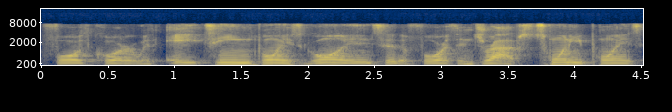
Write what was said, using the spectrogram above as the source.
fourth quarter with 18 points going into the fourth and drops 20 points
